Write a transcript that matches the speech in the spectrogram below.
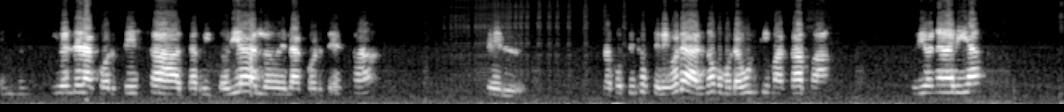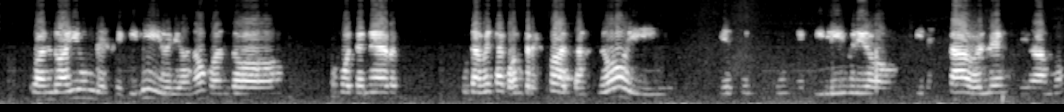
el nivel de la corteza territorial o de la corteza del la corteza cerebral, ¿no? Como la última capa embrionaria, cuando hay un desequilibrio, ¿no? Cuando como tener una mesa con tres patas, ¿no? Y, es un equilibrio inestable, digamos,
